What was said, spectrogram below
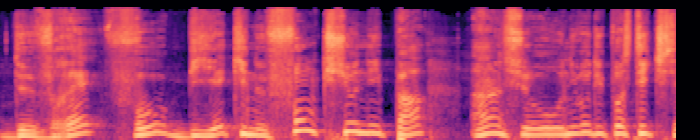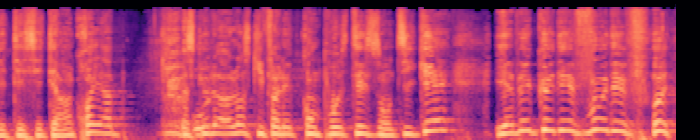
de vrais faux billets qui ne fonctionnaient pas hein, au niveau du post-it. C'était incroyable. Parce que là, lorsqu'il fallait composter son ticket, il y avait que des faux, des faux.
